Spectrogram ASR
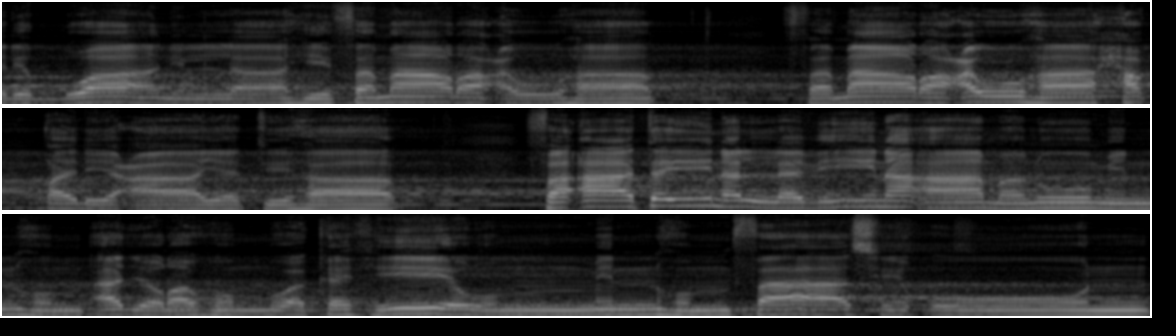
رضوان الله فما رعوها فما رعوها حق رعايتها. فآتينا الذين آمنوا منهم أجرهم وكثير منهم فاسقون.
